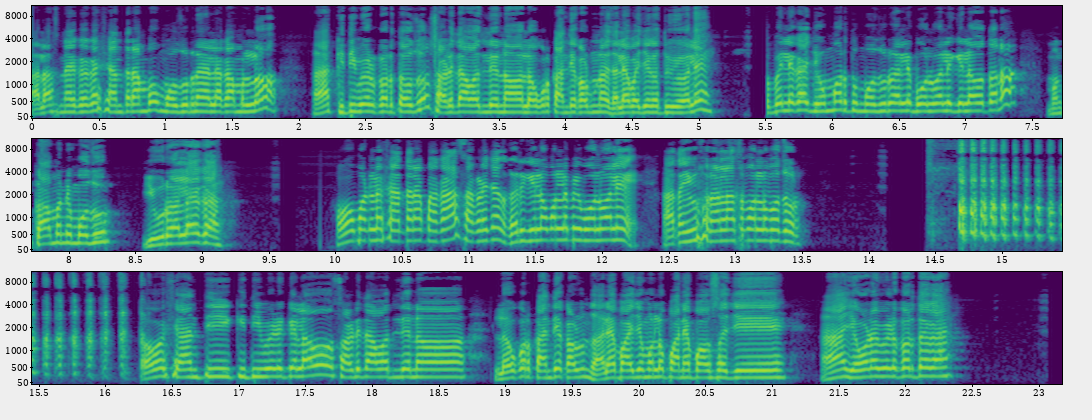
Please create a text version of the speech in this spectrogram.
आलाच नाही का शांताराम भाऊ? मजूर नाही आला का म्हणलं? हा किती वेळ करतो अजून? साडे दहा वाजले ना लवकर कांदे काढून नाही झाल्या पाहिजे का तू वाले पहिले काय झुमर तू मजूर बोलवायला गेला होता ना? मग का म्हणे मजूर? येऊ राहिलाय का? हो म्हटलं शांताराम काका सगळ्याच्याच घरी गेलो म्हणलं मी बोलवाले आता येऊन राहिला असं म्हणलं मजूर. अहो शांती किती वेळ केला हो? साडे दहा वाजले ना. लवकर कांदे काढून झाल्या पाहिजे म्हणलं पाण्या पावसाचे. हा एवढा वेळ करतो का?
